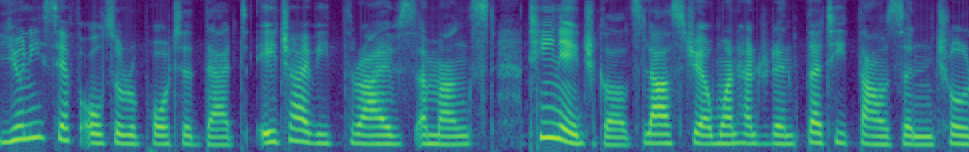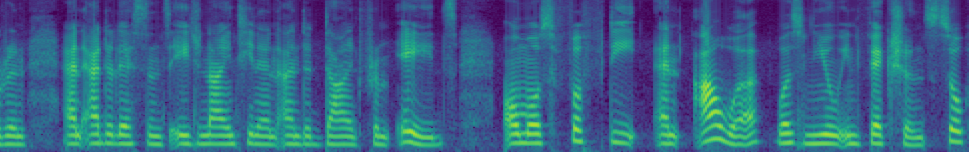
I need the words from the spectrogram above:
UNICEF also reported that HIV thrives amongst teenage girls. Last year, 130,000 children and adolescents aged 19 and under died from AIDS. Almost 50 an hour was new infections. So,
